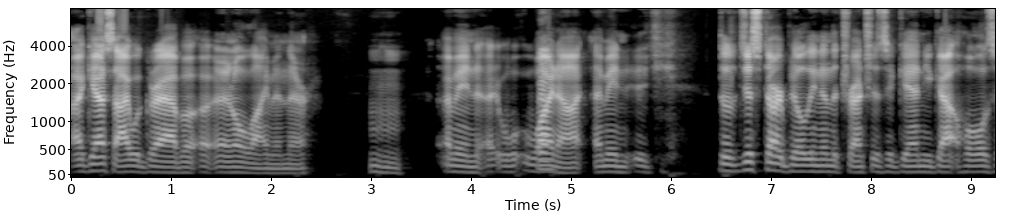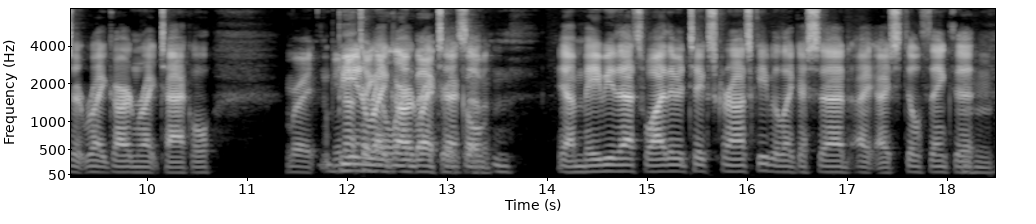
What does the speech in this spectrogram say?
I guess I would grab a, a, an O lineman there. Mm-hmm. I mean, uh, why not? I mean, it, they'll just start building in the trenches again. You got holes at right guard and right tackle. Right. You're Being a right guard, right tackle. Yeah, maybe that's why they would take Skoronski. But like I said, I, I still think that Mhm.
